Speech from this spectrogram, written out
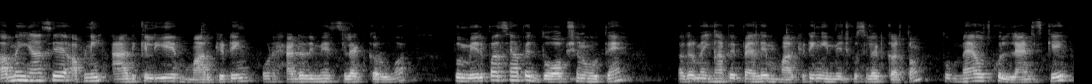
अब मैं यहाँ से अपनी एड के लिए मार्केटिंग और हेडर इमेज सेलेक्ट करूँगा। तो मेरे पास यहाँ पे दो ऑप्शन होते हैं। अगर मैं यहाँ पे पहले मार्केटिंग इमेज को सिलेक्ट करता हूँ तो मैं उसको लैंडस्केप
